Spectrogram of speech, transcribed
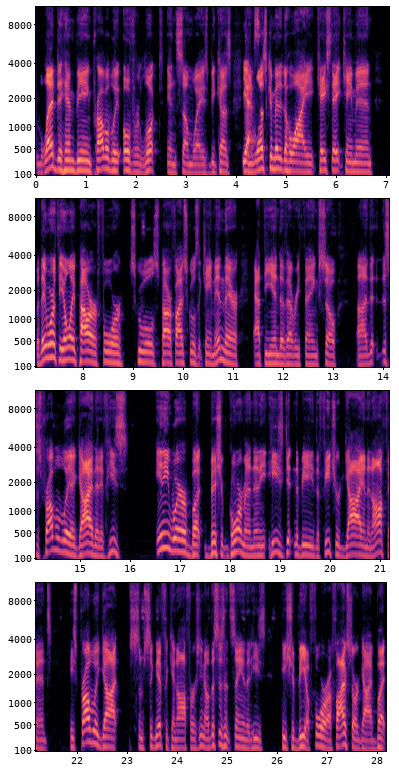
led to him being probably overlooked in some ways because yes. he was committed to Hawaii. K State came in, but they weren't the only Power Four schools, Power Five schools that came in there at the end of everything. So uh, th- this is probably a guy that if he's anywhere but Bishop Gorman and he, he's getting to be the featured guy in an offense, he's probably got some significant offers. You know, this isn't saying that he's he should be a four or a five star guy, but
